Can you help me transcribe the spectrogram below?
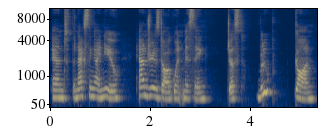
and the next thing I knew, Andrea's dog went missing. Just bloop, gone.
